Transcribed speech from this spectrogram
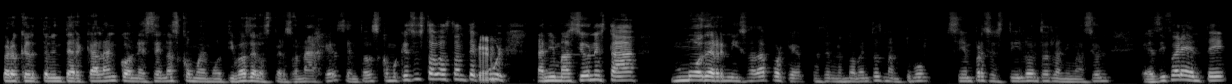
pero que te lo intercalan con escenas como emotivas de los personajes, entonces como que eso está bastante Sí. cool. La animación está modernizada porque pues en los noventas mantuvo siempre su estilo, entonces la animación es diferente,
